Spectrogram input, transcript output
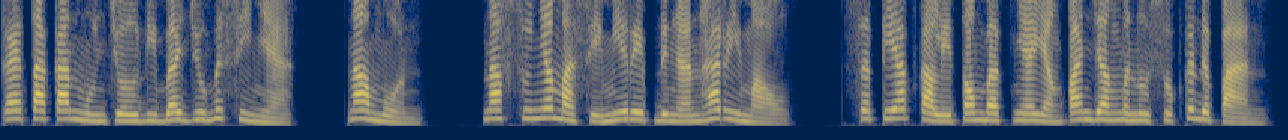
Retakan muncul di baju besinya. Namun, nafsunya masih mirip dengan harimau. Setiap kali tombaknya yang panjang menusuk ke depan,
